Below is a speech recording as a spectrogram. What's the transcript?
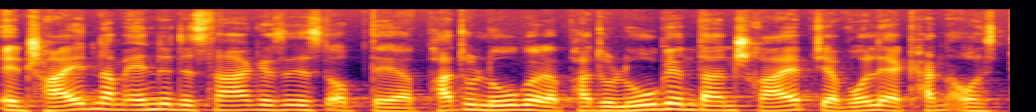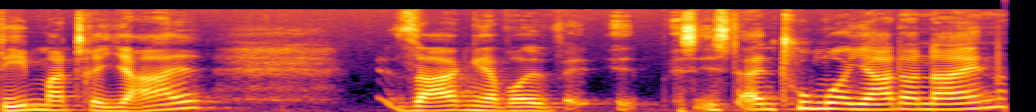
Entscheidend am Ende des Tages ist, ob der Pathologe oder Pathologin dann schreibt, jawohl, er kann aus dem Material sagen, jawohl, es ist ein Tumor, ja oder nein,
